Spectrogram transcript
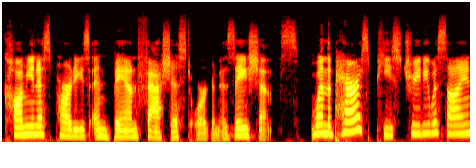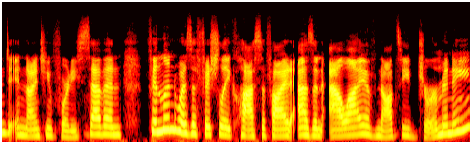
communist parties and ban fascist organizations. When the Paris Peace Treaty was signed in 1947, Finland was officially classified as an ally of Nazi Germany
